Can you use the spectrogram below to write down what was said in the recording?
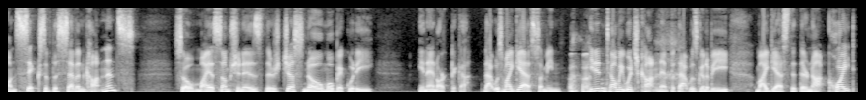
on six of the seven continents. So my assumption is there's just no Mobiquity in Antarctica. That was my guess. I mean, he didn't tell me which continent, but that was going to be my guess that they're not quite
